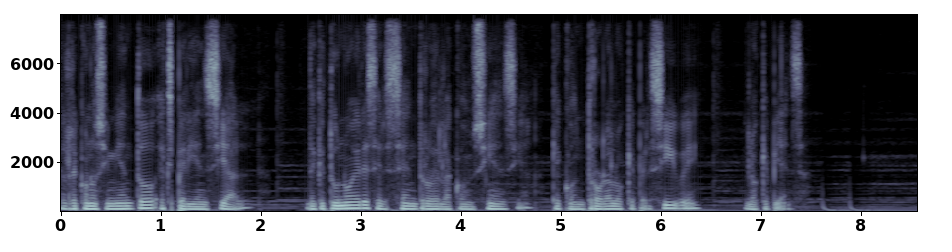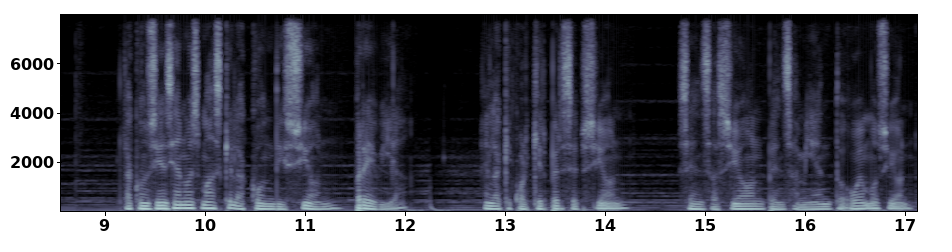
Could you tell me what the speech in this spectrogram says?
El reconocimiento experiencial de que tú no eres el centro de la conciencia que controla lo que percibe y lo que piensa. La conciencia no es más que la condición previa en la que cualquier percepción, sensación, pensamiento o emoción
